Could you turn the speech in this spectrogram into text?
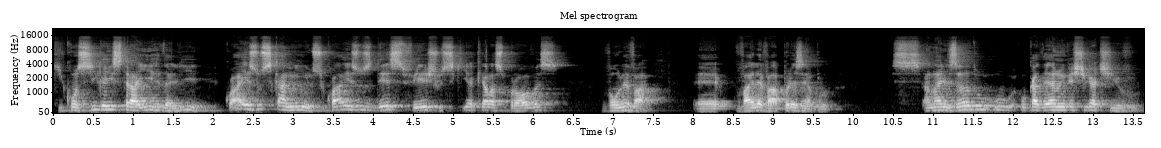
que consiga extrair dali quais os caminhos, quais os desfechos que aquelas provas vão levar. É, vai levar, por exemplo, analisando o, o, caderno investigativo,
